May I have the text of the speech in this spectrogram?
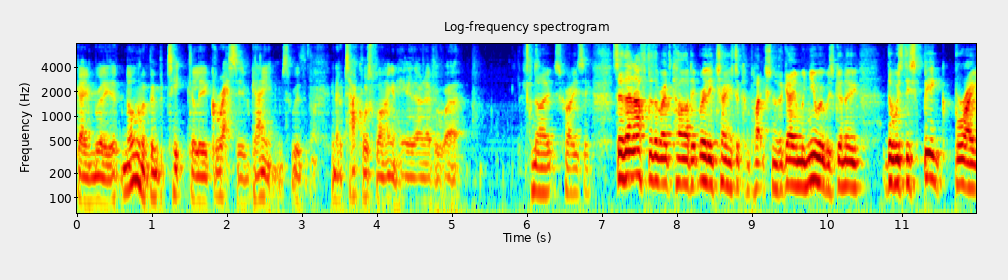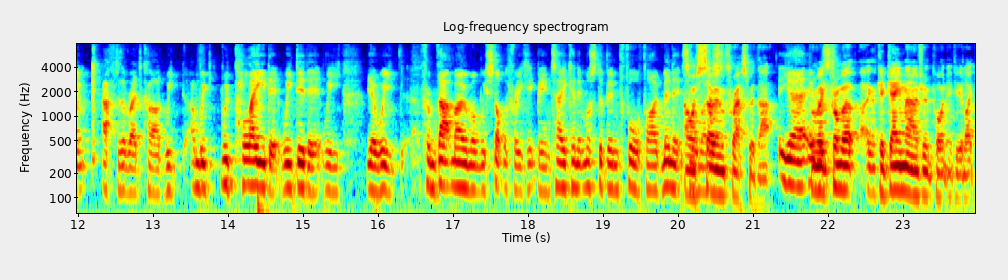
game, really. None of them have been particularly aggressive games with you know tackles flying in here, there, and everywhere. No, it's crazy. So then after the red card, it really changed the complexion of the game. We knew it was going to. There was this big break after the red card. We and we we played it. We did it. We yeah we from that moment we stopped the free kick being taken. It must have been four or five minutes. I was so impressed with that. Yeah, it from was- a, from a like a game management point of view, like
